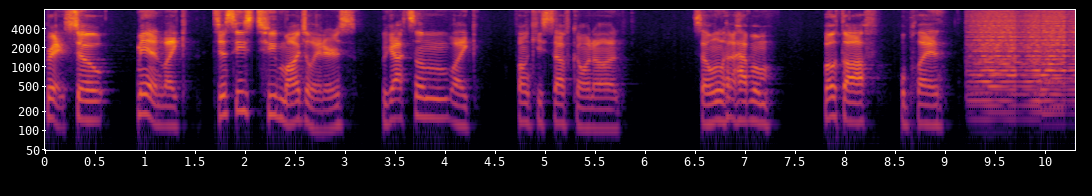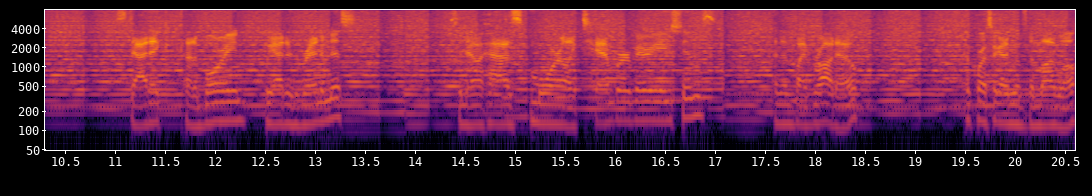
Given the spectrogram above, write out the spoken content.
Great. So, man, like just these two modulators. We got some like funky stuff going on. So I'm gonna have them both off. We'll play static, kind of boring. We added randomness. So now it has more like timbre variations and then vibrato. Of course, I gotta move the mod wheel.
